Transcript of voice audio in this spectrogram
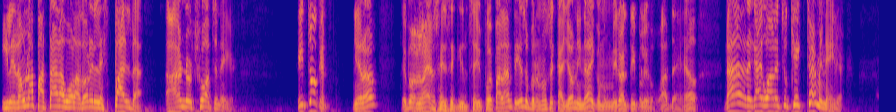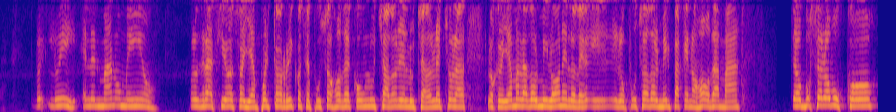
y le da una patada voladora en la espalda a Arnold Schwarzenegger. He took it, you know? Pues, se, fue para adelante y eso, pero no se cayó ni nada. Y como miró al tipo, le dijo, what the hell? Nah, the guy wanted to kick Terminator. Lu- Luis, el hermano mío, por gracioso, allá en Puerto Rico se puso a joder con un luchador y el luchador le echó la- lo que le llaman la dormilona y lo, de- y, y lo puso a dormir para que no joda más. Se, lo bu- se lo buscó.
